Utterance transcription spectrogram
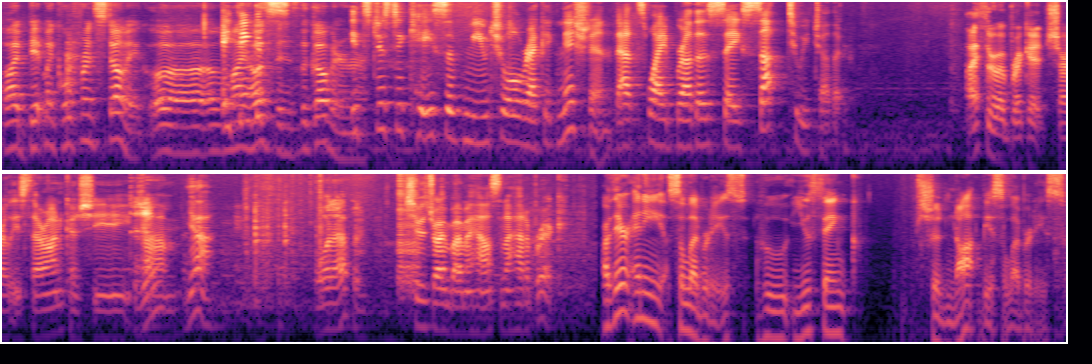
Oh, I bit my girlfriend's stomach. Uh, I my husband's the governor. It's just a case of mutual recognition. That's why brothers say suck to each other. I threw a brick at Charlize Theron because she, Did you? um, yeah, What happened? she was driving by my house and I had a brick. Are there any celebrities who you think should not be celebrities?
